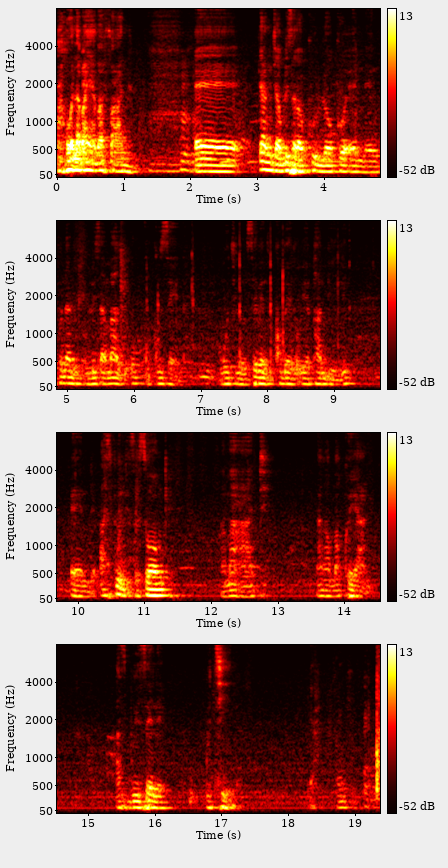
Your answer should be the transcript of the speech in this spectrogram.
Ahola abanye abafana eh kuyangijabulisa kakhulu lokho and eh, ngifuna nje ukudlulisa amazwi okugqugquzela ukuthi lo msebenzi uqhubeke uye phambili and asifundise sonke ngamahadi nangamakhweyana asibuyisele kuthina. Yeah thank you.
